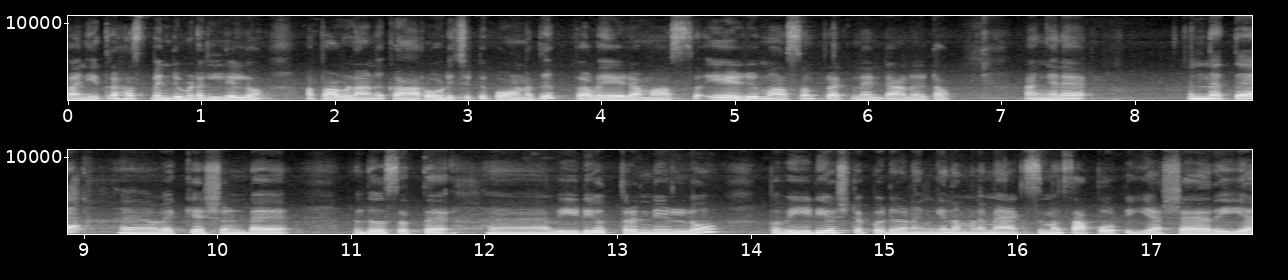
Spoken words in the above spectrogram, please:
പനിയത്ര ഹസ്ബൻഡ് ഇവിടെ ഇല്ലല്ലോ. അപ്പോൾ അവളാണ് കാർ ഓടിച്ചിട്ട് പോണത്. അപ്പോൾ അവൾ ഏഴാം മാസം ഏഴ് മാസം പ്രഗ്നന്റ് ആണ് കേട്ടോ അങ്ങനെ ഇന്നത്തെ വെക്കേഷൻ ഡേ ദിവസത്തെ വീഡിയോ ഇത്ര ഉള്ളൂ. അപ്പോൾ വീഡിയോ ഇഷ്ടപ്പെടുകയാണെങ്കിൽ നമ്മളെ മാക്സിമം സപ്പോർട്ട് ചെയ്യുക ഷെയർ ചെയ്യുക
